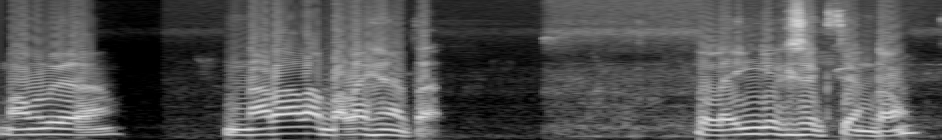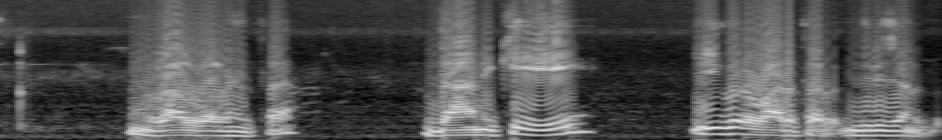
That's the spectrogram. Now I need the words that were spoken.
మామూలుగా నరాల బలహీనత. లైంగిక శక్తి అంటాం. నరాల బలహీనత. దానికి ఇవి కూడా వాడతారు గిరిజనులు.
